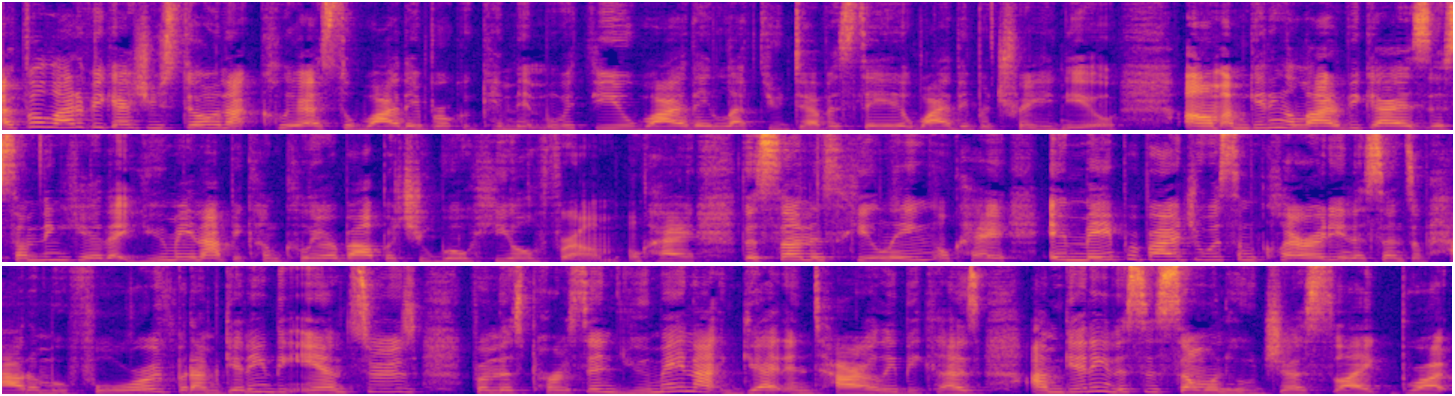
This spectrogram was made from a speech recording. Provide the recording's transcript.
I feel a lot of you guys, you're still not clear as to why they broke a commitment with you, why they left you devastated, why they betrayed you. Um, I'm getting a lot of you guys, there's something here that you may not become clear about, but you will heal from, okay? The sun is healing, okay? It may provide you with some clarity in a sense of how to move forward, but I'm getting the answers from this person you may not get entirely because I'm getting this is someone who just like brought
